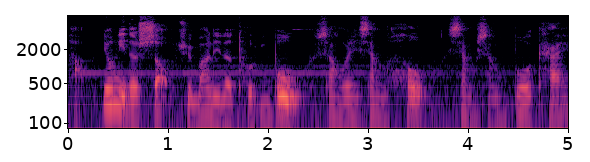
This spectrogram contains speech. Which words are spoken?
好，用你的手去把你的臀部稍微向后向上拨开。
